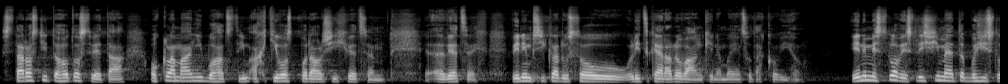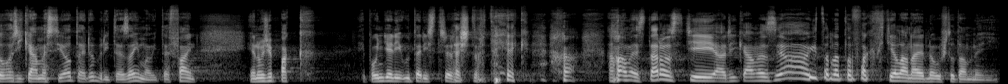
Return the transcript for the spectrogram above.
Starosti tohoto světa, oklamání bohatstvím a chtivost po dalších věcem, eh, věcech. V jiném příkladu jsou lidské radovánky nebo něco takového. Jinými slovy, slyšíme to boží slovo, říkáme si, jo, to je dobrý, to je zajímavý, to je fajn. Jenomže pak je pondělí, úterý, středa, čtvrtek a, máme starosti a říkáme si, jo, bych tohle to fakt chtěla, najednou už to tam není.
